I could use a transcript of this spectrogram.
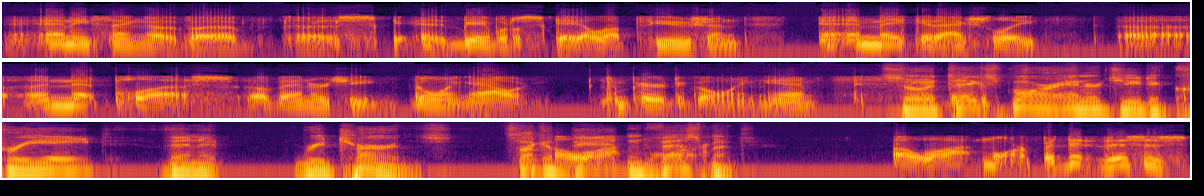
anything of a, a, be able to scale up fusion and make it actually uh, a net plus of energy going out compared to going in. So it takes more energy to create than it returns. It's like a, a bad investment. More. A lot more. But th- this is.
